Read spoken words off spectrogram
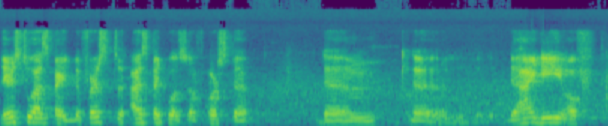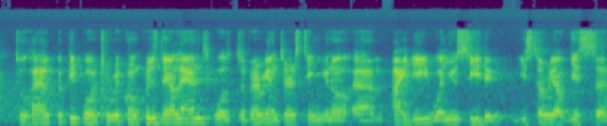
there's two aspects. The first aspect was, of course, the the um, the the idea of to help people to reconquist their land was a very interesting, you know, um, idea. When you see the history of this uh,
